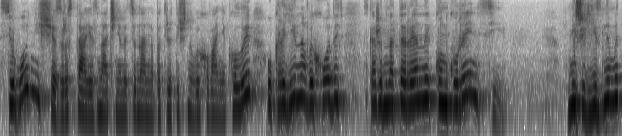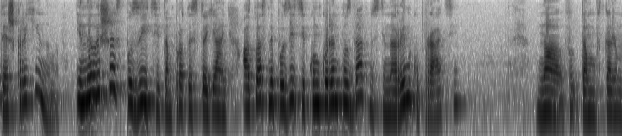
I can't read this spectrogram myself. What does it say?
Сьогодні ще зростає значення національно-патріотичного виховання, коли Україна виходить, скажімо, на терени конкуренції між різними теж країнами. І не лише з позиції там, протистоянь, а от, власне позиції конкурентноздатності на ринку праці, на там, скажімо,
